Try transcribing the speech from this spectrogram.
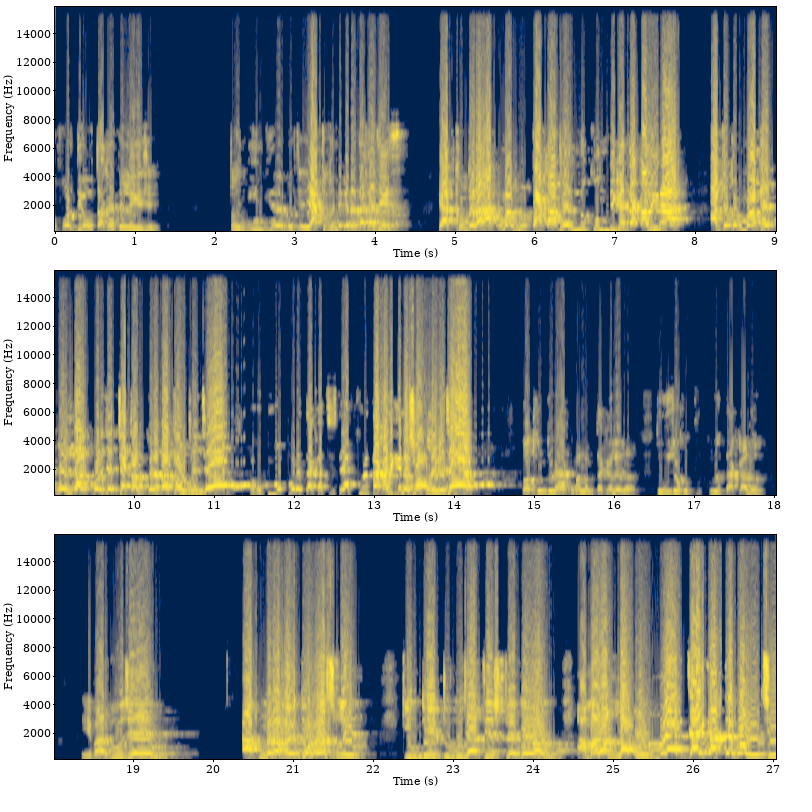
ওপর দিকে তাকাতে লেগেছে। তো ইঞ্জিনিয়ার বলছে, এতক্ষণ এখানে তাকাছিস? এতক্ষণ ধরে হাত মারলু, টাকা ফেললু, কোন দিকে তাকালি না? আর যখন মাথায় পোল্ডার পরে যে চাটান করে ব্যথা উঠেছে, তখন তুই ওপরে তাকাচ্ছিস এতক্ষণ তাকালি কিনা, শখ লেগেছে? ততক্ষণ ধরে হাক মারলাম, তাকালে না। তুই যখন ফুট করে তাকালো, এবার বোঝেন, আপনারা হয়তো হাসলেন কিন্তু একটু বোঝার চেষ্টা করুন আমার আল্লাহ অন্য এক জায়গাতে বলছে,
